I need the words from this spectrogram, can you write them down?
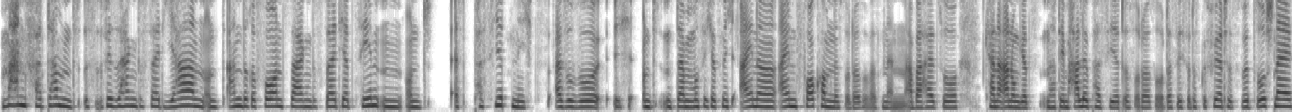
Mann, verdammt, es, wir sagen das seit Jahren und andere vor uns sagen das seit Jahrzehnten und es passiert nichts. Also so, ich, und, und da muss ich jetzt nicht eine, ein Vorkommnis oder sowas nennen, aber halt so, keine Ahnung, jetzt nachdem Halle passiert ist oder so, dass ich so das Gefühl hatte, es wird so schnell,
